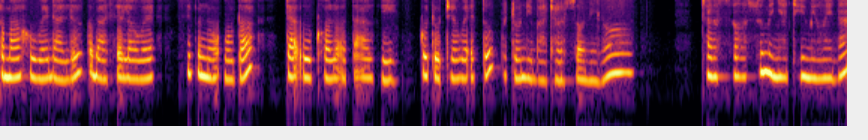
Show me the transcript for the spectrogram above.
ကမခုဝဲတာလကဘာဆဲလောဝဲစိပနောအိုတော့တာဥခေါ်လောတာကြီးကိုတိုတဲဝဲအတုပတွနေပါတာစောနေလောတာစောဆုမညာတီမီဝဲနာ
